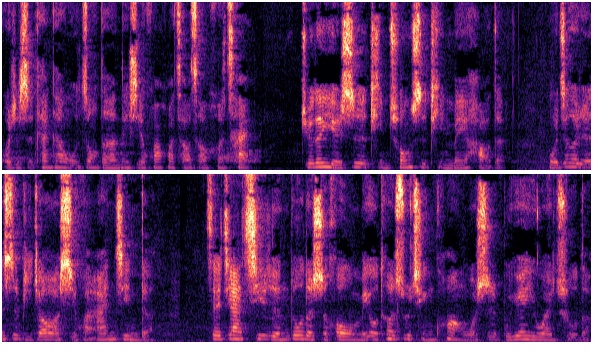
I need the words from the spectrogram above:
或者是看看我种的那些花花草草和菜，觉得也是挺充实、挺美好的。我这个人是比较喜欢安静的，在假期人多的时候，没有特殊情况，我是不愿意外出的。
